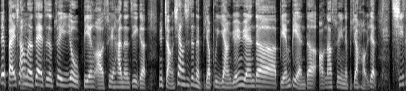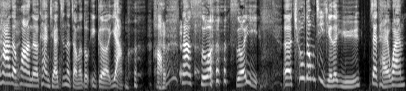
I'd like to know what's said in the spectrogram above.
那 白鲳呢，在这个最右边啊，所以它呢，这个因为长相是真的比较不一样，圆圆的、扁扁的哦，那所以呢比较好认。其他的话呢，看起来真的长得都一个样。好，那所 所以，呃，秋冬季节的鱼在台湾，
